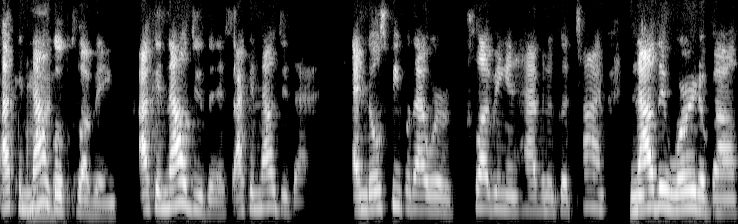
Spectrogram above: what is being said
i can Come now on. go clubbing i can now do this i can now do that and those people that were clubbing and having a good time now they're worried about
